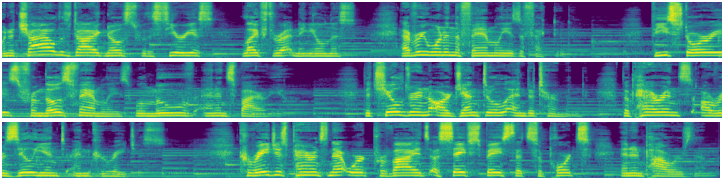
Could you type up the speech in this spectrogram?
When a child is diagnosed with a serious, life threatening illness, everyone in the family is affected. These stories from those families will move and inspire you. The children are gentle and determined. The parents are resilient and courageous. Courageous Parents Network provides a safe space that supports and empowers them,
